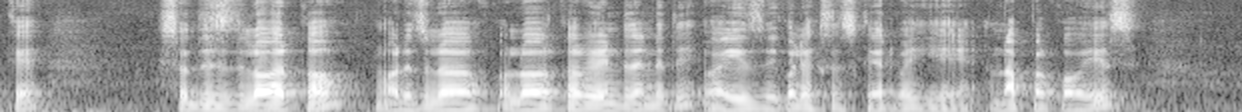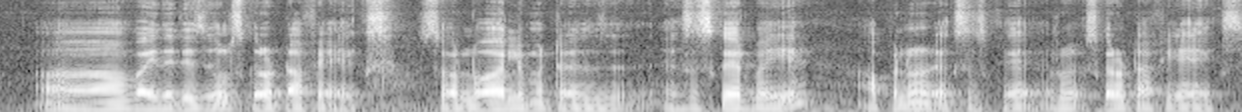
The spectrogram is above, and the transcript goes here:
okay so this is the lower curve what is lower curve ఏంటిదండి ఇది y is equal x square by a and upper curve is y that is equal square root of a x so lower limit x square by a upper limit x square square root of a x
